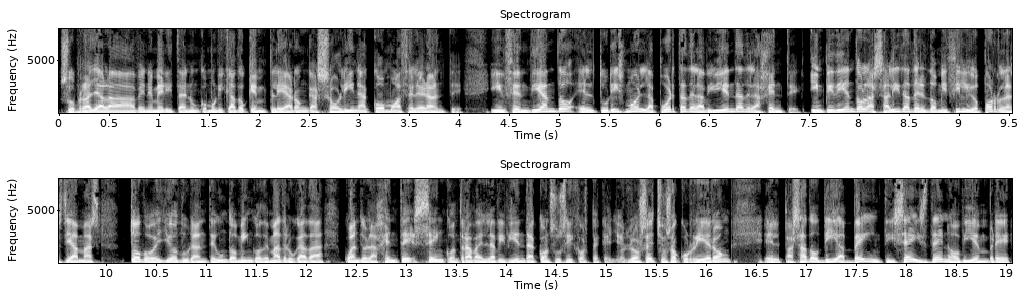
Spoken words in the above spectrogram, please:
Subraya la Benemérita en un comunicado que emplearon gasolina como acelerante, incendiando el turismo en la puerta de la vivienda de la gente, impidiendo la salida del domicilio por las llamas, todo ello durante un domingo de madrugada cuando la gente se encontraba en la vivienda con sus hijos pequeños. Los hechos ocurrieron el pasado día 26 de noviembre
